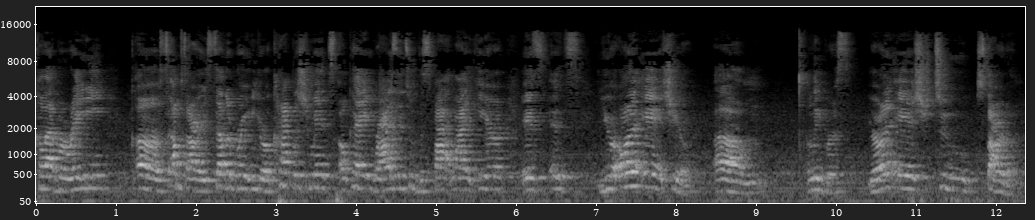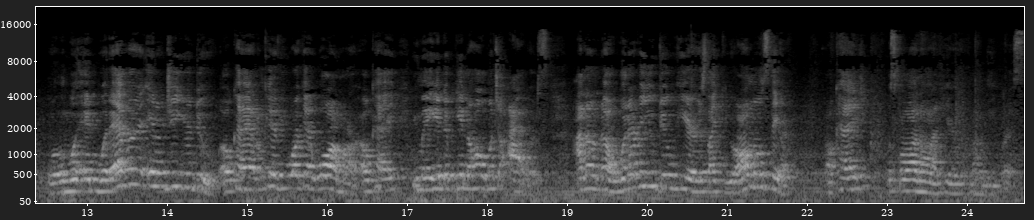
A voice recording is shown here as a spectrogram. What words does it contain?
Collaborating uh, I'm sorry, celebrating your accomplishments, okay? Rising to the spotlight here. It's, it's, you're on an edge here, um, Libras. You're on an edge to stardom. In whatever energy you do, okay? I don't care if you work at Walmart, okay? You may end up getting a whole bunch of hours. I don't know. Whatever you do here is like you're almost there, okay? What's going on here with my Libras?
